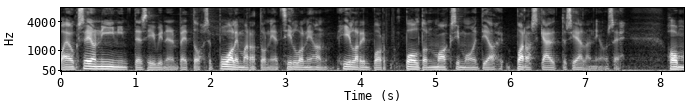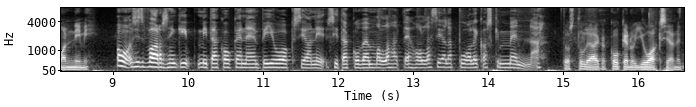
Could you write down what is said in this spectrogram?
vai onko se jo niin intensiivinen veto, se puolimaratoni, että silloin ihan hiilarin polton maksimointi ja paras käyttö siellä, niin on se homman nimi. On, siis varsinkin mitä kokeneempi juoksija, niin sitä kovemmallahan teholla siellä puolikaskin mennään. Tuossa tuli aika kokenut juoksija nyt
